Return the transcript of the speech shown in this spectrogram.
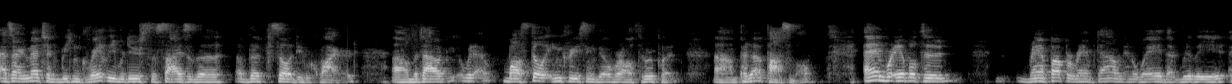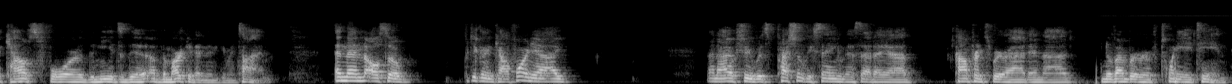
as I mentioned, we can greatly reduce the size of the of the facility required um, without while still increasing the overall throughput um, possible, and we're able to ramp up or ramp down in a way that really accounts for the needs of the of the market at any given time. And then also, particularly in California, I and I actually was presciently saying this at a uh, conference we were at in uh, November of 2018.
